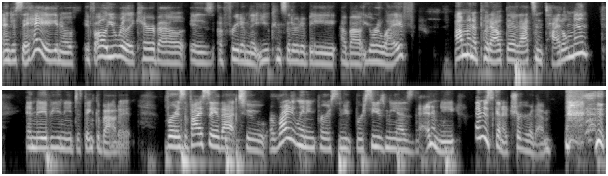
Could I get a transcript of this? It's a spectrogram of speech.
and just say hey you know if, if all you really care about is a freedom that you consider to be about your life i'm going to put out there that's entitlement and maybe you need to think about it. Whereas if i say that to a right-leaning person who perceives me as the enemy i'm just going to trigger them. But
